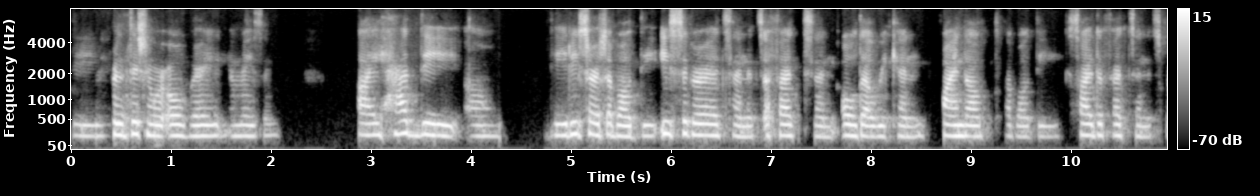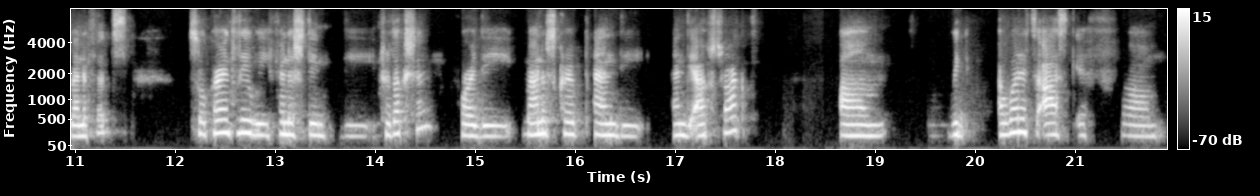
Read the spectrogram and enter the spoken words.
the presentation were all very amazing. I had the um, the research about the e-cigarettes and its effects and all that we can find out about the side effects and its benefits. So currently we finished the, the introduction for the manuscript and the and the abstract. Um, we I wanted to ask if um,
